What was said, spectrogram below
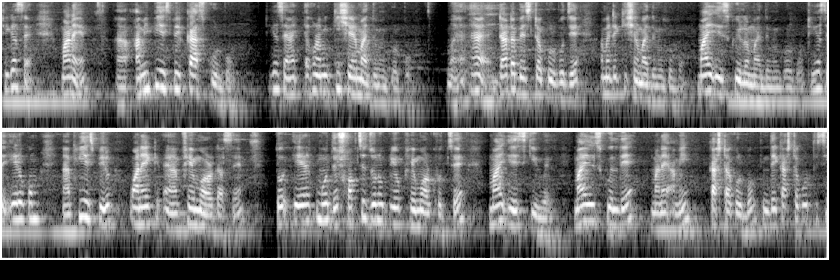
ঠিক আছে? মানে আমি পিএইচপির কাজ করব। ঠিক আছে? এখন আমি কিসের মাধ্যমে করব? হ্যাঁ ডাটা বেসটা করব যে আমি এটা কিসের মাধ্যমে করব? মাই এসকিউএলের মাধ্যমে করব, ঠিক আছে? এরকম পিএসপির অনেক ফ্রেমওয়ার্ক আছে। তো এর মধ্যে সবচেয়ে জনপ্রিয় ফ্রেমওয়ার্ক হচ্ছে মাই এসকিউএল মাই এসকিউএল দিয়ে মানে আমি কাজটা করব। কিন্তু এই কাজটা করতেছি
